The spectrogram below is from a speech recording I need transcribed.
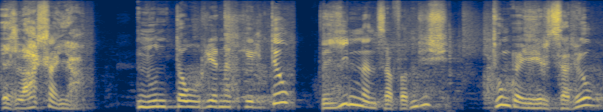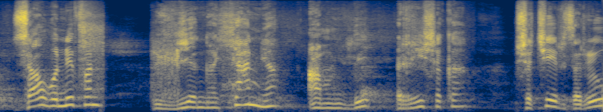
dia lasa iaho. Nony taoriana kely teo dia inona ny zava-misy? Tonga ery zareo, zaho anefa liana ihany amin'le resaka satria ry zareo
